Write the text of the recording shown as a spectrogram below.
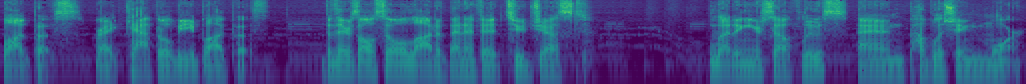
blog posts, right? Capital B blog posts. But there's also a lot of benefit to just letting yourself loose and publishing more.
